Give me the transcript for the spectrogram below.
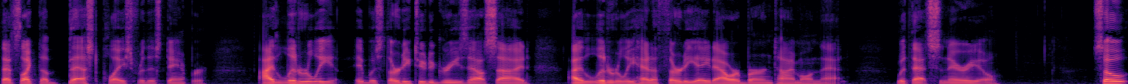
That's like the best place for this damper. I literally, it was 32 degrees outside. I literally had a 38 hour burn time on that with that scenario. So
